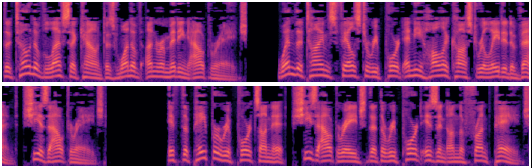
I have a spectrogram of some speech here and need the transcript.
The tone of Leff's account is one of unremitting outrage. When the Times fails to report any Holocaust-related event, she is outraged. If the paper reports on it, she's outraged that the report isn't on the front page.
